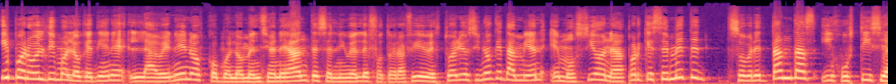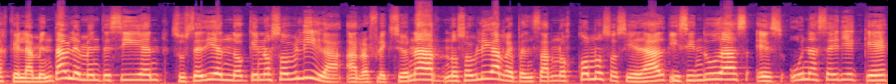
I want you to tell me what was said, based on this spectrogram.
Y por último, lo que tiene la veneno, como lo mencioné antes, el nivel de fotografía y vestuario, sino que también emociona, porque se mete sobre tantas injusticias que lamentablemente siguen sucediendo que nos obliga a reflexionar, nos obliga a repensarnos como sociedad y sin dudas es una serie que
